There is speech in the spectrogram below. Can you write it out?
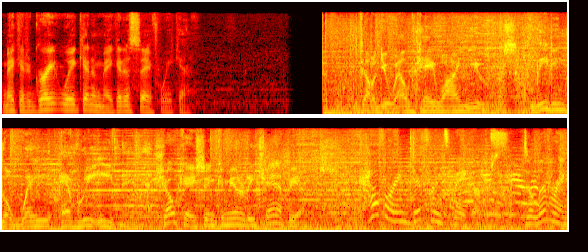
Make it a great weekend and make it a safe weekend. WLKY News, leading the way every evening. Showcasing community champions. Covering difference makers. Delivering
